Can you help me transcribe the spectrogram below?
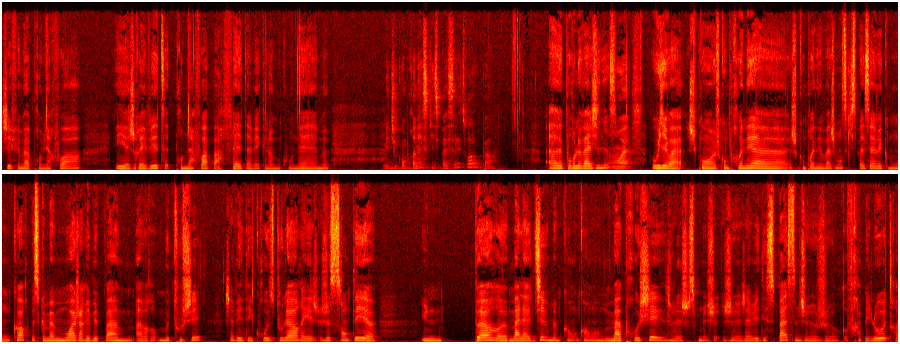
j'ai fait ma première fois, et je rêvais de cette première fois parfaite avec l'homme qu'on aime. Mais tu comprenais ce qui se passait, toi, ou pas? Euh, pour le vaginisme Ouais. Oui, ouais, je, com- je, comprenais, euh, je comprenais vachement ce qui se passait avec mon corps, parce que même moi, j'arrivais pas à, me toucher, j'avais des grosses douleurs, et je, sentais euh, une peur maladive, même quand, quand on m'approchait, j'avais des spasmes, je, je frappais l'autre,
